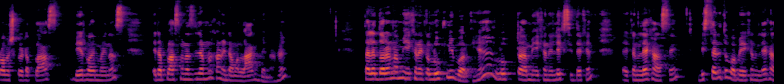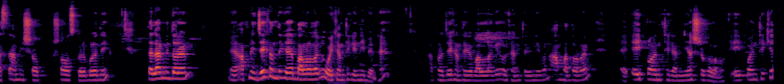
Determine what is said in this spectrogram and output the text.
প্রবেশ করে এটা প্লাস বের হয় মাইনাস এটা প্লাস মাইনাস দিলাম না, কারণ এটা আমার লাগবে না হ্যাঁ? তাহলে ধরেন আমি এখানে একটা লুপ নিব আর কি হ্যাঁ? লুপটা আমি এখানে লিখছি, দেখেন, এখানে লেখা আছে, বিস্তারিতভাবে এখানে লেখা আছে, আমি সব সহজ করে বলে দিই। তাহলে আমি ধরেন আপনি যেখান থেকে ভালো লাগে ওইখান থেকে নেবেন হ্যাঁ? আপনার যেখান থেকে ভালো লাগে ওইখান থেকে নেবেন। আমরা ধরেন এই পয়েন্ট থেকে নিয়ে শুরু করলাম এই পয়েন্ট থেকে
